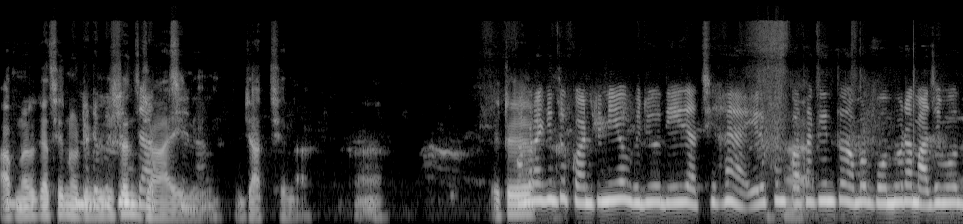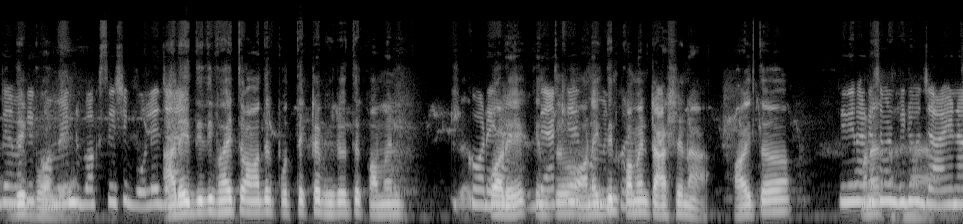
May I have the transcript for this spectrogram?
আপনার কাছে নোটিফিকেশন যায়নি না। যাচ্ছে না। হ্যাঁ। এটা আমরা কিন্তু কন্টিনিউ ভিডিও দিয়ে যাচ্ছি। হ্যাঁ এরকম হ্যাঁ। কথা কিন্তু আমার বন্ধুরা মাঝে মধ্যে আমাকে কমেন্ট বক্সে এসে বলে যায় আর এই দিদি ভাই তো আমাদের প্রত্যেকটা ভিডিওতে কমেন্ট করে, কিন্তু অনেকদিন কমেন্ট আসে না। হয়তো দিদি ভাই মানে আমার ভিডিও যায় না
